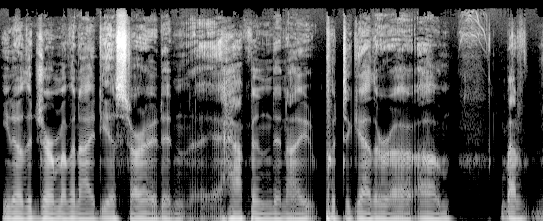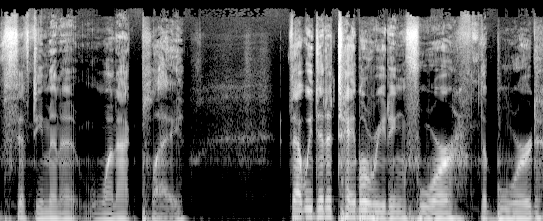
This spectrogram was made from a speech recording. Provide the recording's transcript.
you know, the germ of an idea started and happened. And I put together a, um, about a 50 minute one act play that we did a table reading for the board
